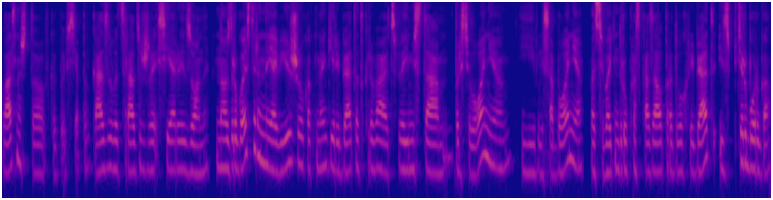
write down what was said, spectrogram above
Классно, что как бы все показывают сразу же серые зоны. Но с другой стороны, я вижу, как многие ребята открывают свои места в Барселоне и в Лиссабоне. Вот сегодня друг рассказал про двух ребят из Петербурга.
